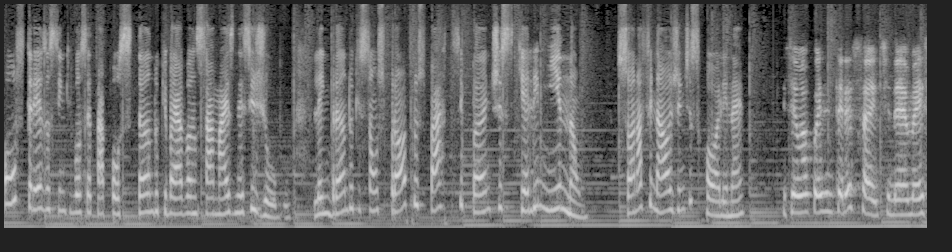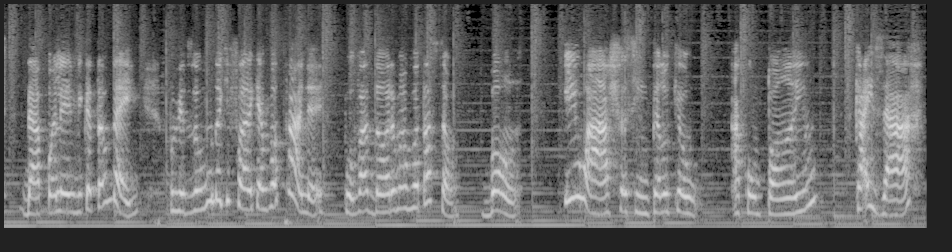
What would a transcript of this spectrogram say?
ou os três assim que você está apostando que vai avançar mais nesse jogo. Lembrando que são os próprios participantes que eliminam. Só na final a gente escolhe, né? Isso é uma coisa interessante, né? Mas dá polêmica também. Porque todo mundo aqui fora quer votar, né? O povo adora uma votação. Bom, eu acho, assim, pelo que eu acompanho. Kaysar,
